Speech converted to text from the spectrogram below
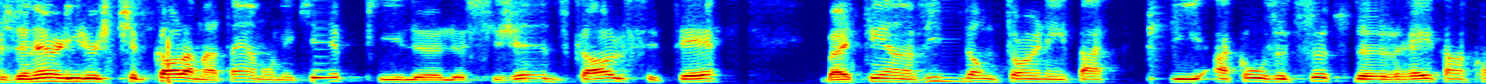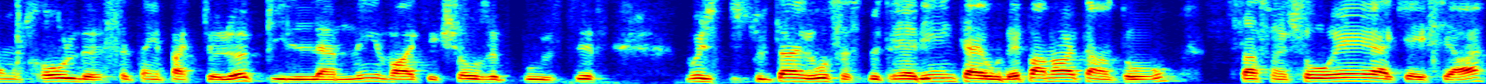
je donnais un leadership call un matin à mon équipe, puis le, sujet du call, c'était ben, tu es en vie, donc tu as un impact. Puis à cause de ça, tu devrais être en contrôle de cet impact-là, puis l'amener vers quelque chose de positif. Moi, je dis tout le temps, gros, ça se peut très bien que tu ailles au dépanneur tantôt, tu fasses un sourire à caissière.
